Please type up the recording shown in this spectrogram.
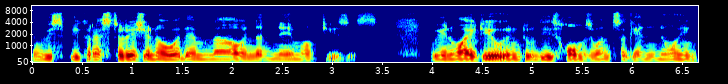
And we speak restoration over them now in the name of Jesus. We invite you into these homes once again, knowing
